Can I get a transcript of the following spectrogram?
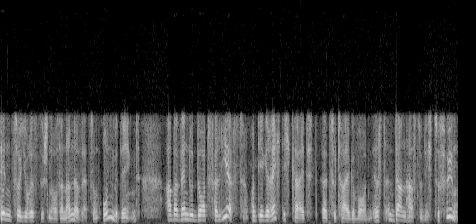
hin zur juristischen Auseinandersetzung unbedingt. Aber wenn du dort verlierst und dir Gerechtigkeit äh, zuteil geworden ist, dann hast du dich zu fügen.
